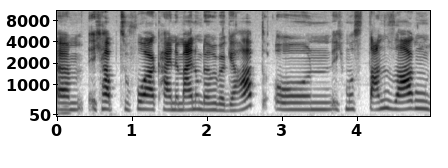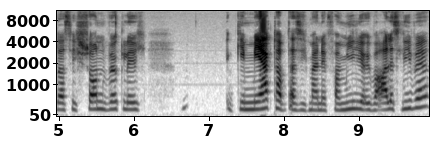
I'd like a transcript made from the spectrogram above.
Ähm, ich habe zuvor keine Meinung darüber gehabt und ich muss dann sagen, dass ich schon wirklich gemerkt habe, dass ich meine Familie über alles liebe.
